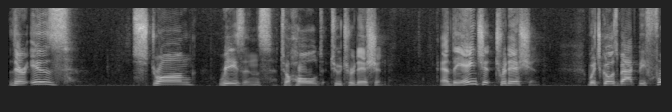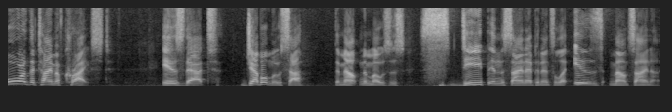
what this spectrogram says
there is strong reasons to hold to tradition. And the ancient tradition, which goes back before the time of Christ, is that Jebel Musa, the mountain of Moses, deep in the Sinai Peninsula, is Mount Sinai.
